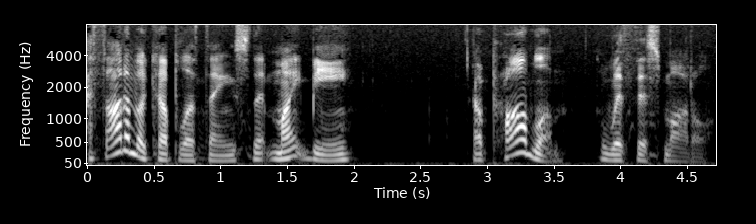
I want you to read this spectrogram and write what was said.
I thought of a couple of things that might be a problem with this model.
